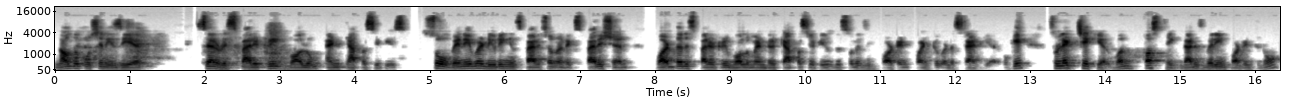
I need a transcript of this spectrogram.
Now the question is here. Sir respiratory volume and capacities so whenever during inspiration or expiration what the respiratory volume and their capacities this one is important point to understand here okay? So let's check here. One first thing that is very important to know.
